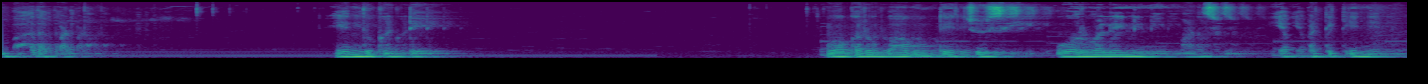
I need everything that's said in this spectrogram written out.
బాధపడతాం. ఎందుకంటే ఒకరు బాగుంటే చూసి ఓర్వలేని నీ మనసు ఎప్పటికీ నేను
